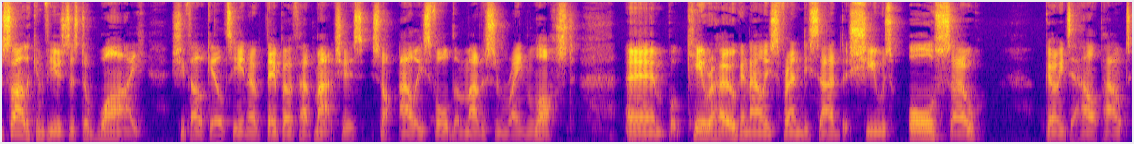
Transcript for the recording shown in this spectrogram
slightly confused as to why she felt guilty. You know, they both had matches. It's not Allie's fault that Madison Rayne lost. Um, but Kiera Hogan, Allie's friend, decided that she was also going to help out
